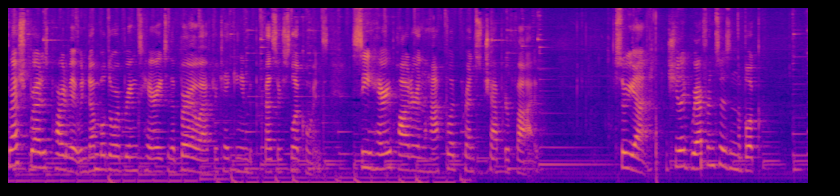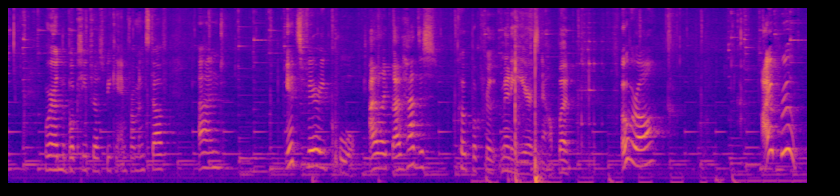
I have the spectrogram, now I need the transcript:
Fresh bread is part of it when Dumbledore brings Harry to the burrow after taking him to Professor Slughorn's. See Harry Potter and the Half-Blood Prince, Chapter 5. So yeah, she like references in the book where in the books each recipe came from and stuff. And it's very cool. I like I've had this cookbook for many years now, but overall, I approve.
